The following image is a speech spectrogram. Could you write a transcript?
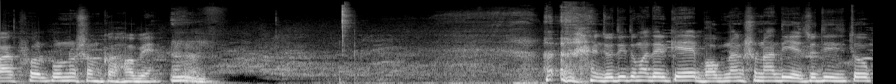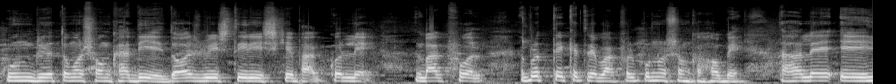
ভাগফল পূর্ণ সংখ্যা হবে। যদি তোমাদেরকে ভগ্নাংশ না দিয়ে, যদি তো কোন বৃহত্তম সংখ্যা দিয়ে দশ, বিশ তিরিশকে ভাগ করলে ভাগফল প্রত্যেক ক্ষেত্রে ভাগফল পূর্ণ সংখ্যা হবে। তাহলে এই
